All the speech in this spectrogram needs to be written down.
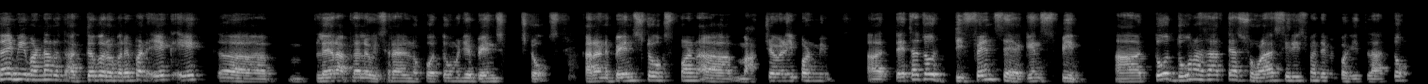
नाही मी म्हणणार होतो अगदी बरोबर आहे पण एक एक प्लेअर आपल्याला विसरायला नको तो म्हणजे बेन स्टोक्स. कारण बेन स्टोक्स पण मागच्या वेळी पण मी त्याचा जो डिफेन्स आहे अगेन्स्ट स्पिन तो दोन हजार त्या सोळा सिरीजमध्ये मी बघितला तो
